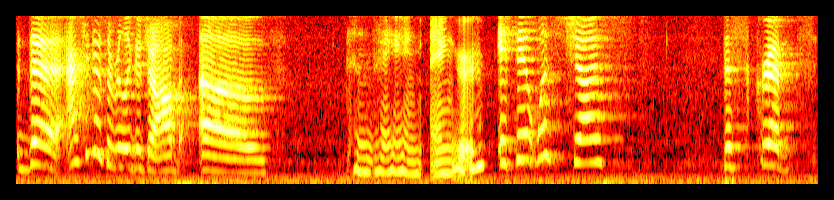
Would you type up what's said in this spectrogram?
the actor does a really good job of conveying anger. if it was just the script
